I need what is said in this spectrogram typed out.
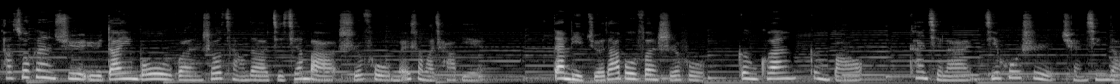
它粗看去与大英博物馆收藏的几千把石斧没什么差别，但比绝大部分石斧更宽更薄，看起来几乎是全新的，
